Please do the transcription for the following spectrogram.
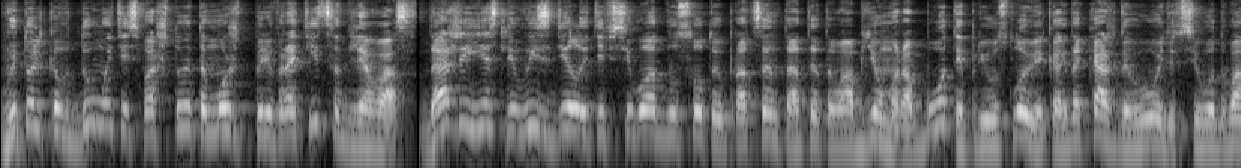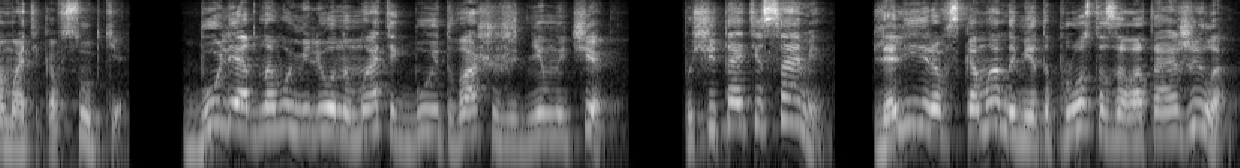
Вы только вдумайтесь, во что это может превратиться для вас. Даже если вы сделаете всего одну сотую процента от этого объема работы при условии, когда каждый выводит всего 2 матика в сутки, более 1 миллиона матик будет ваш ежедневный чек. Посчитайте сами. Для лидеров с командами это просто золотая жила.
